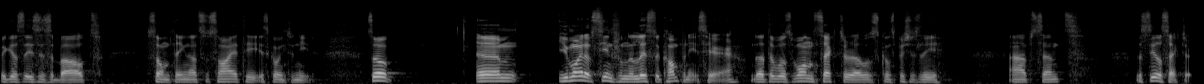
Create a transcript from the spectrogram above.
because this is about something that society is going to need. So um, you might have seen from the list of companies here that there was one sector that was conspicuously absent. the steel sector.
